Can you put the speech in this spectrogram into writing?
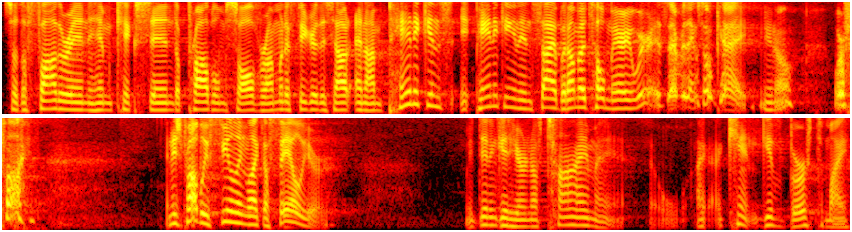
So the father in him kicks in, the problem solver. I'm going to figure this out, and I'm panicking, panicking inside. But I'm going to tell Mary, it's everything's okay. You know, we're fine. And he's probably feeling like a failure. We didn't get here enough time. I, I, I can't give birth to my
